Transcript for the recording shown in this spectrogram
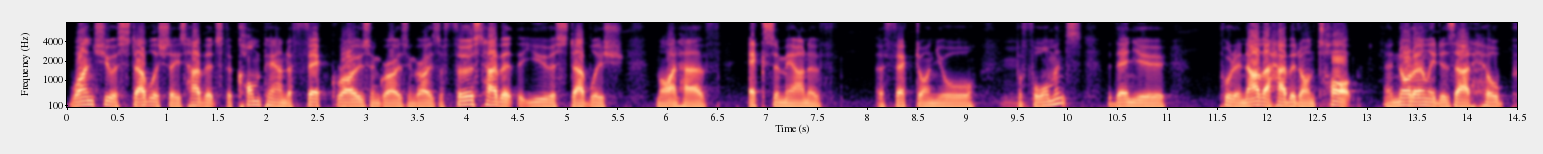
once you establish these habits, the compound effect grows and grows and grows. The first habit that you establish might have X amount of effect on your mm. performance, but then you put another habit on top and not only does that help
